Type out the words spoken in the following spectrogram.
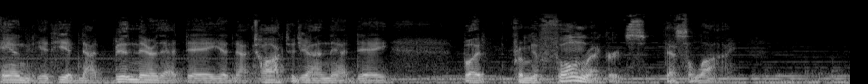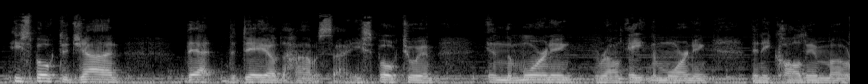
and that he had not been there that day, he had not talked to John that day. But from the phone records, that's a lie. He spoke to John that the day of the homicide. He spoke to him in the morning, around 8 in the morning. Then he called him. Uh,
